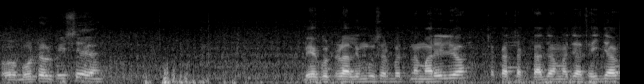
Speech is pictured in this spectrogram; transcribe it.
તો બોટલ પીશે બે ઘૂંટડા લીંબુ શરબતના મારી લ્યો. ચકાચક તાજા મજા થઈ જાવ.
